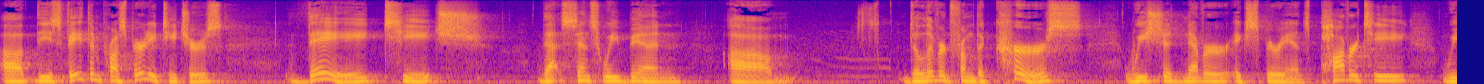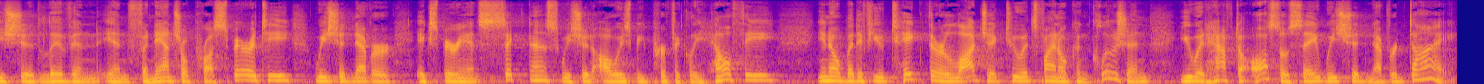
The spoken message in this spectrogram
uh, these faith and prosperity teachers, they teach that since we've been um, delivered from the curse, we should never experience poverty. We should live in, in financial prosperity. We should never experience sickness. We should always be perfectly healthy. You know, but if you take their logic to its final conclusion, you would have to also say we should never die.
